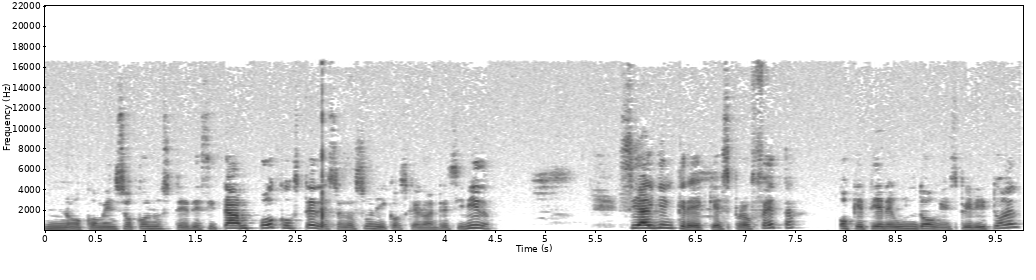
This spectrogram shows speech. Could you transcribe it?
no comenzó con ustedes y tampoco ustedes son los únicos que lo han recibido. Si alguien cree que es profeta o que tiene un don espiritual,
